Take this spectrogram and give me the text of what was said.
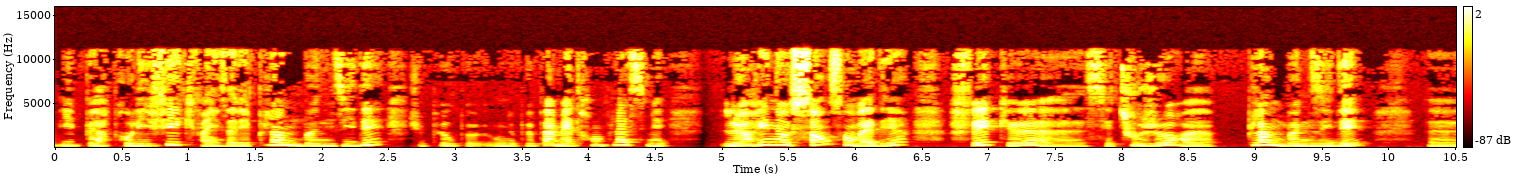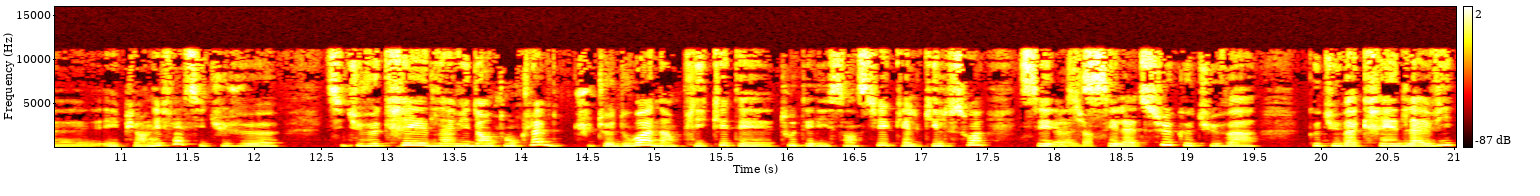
hyper prolifiques. Enfin, ils avaient plein de bonnes idées. Tu peux ou, ne peux pas mettre en place, mais leur innocence, on va dire, fait que euh, c'est toujours euh, plein de bonnes idées. et puis en effet, si tu veux si tu veux créer de la vie dans ton club, tu te dois d'impliquer tes, tous tes licenciés, quels qu'ils soient. C'est c'est là-dessus que tu vas que tu vas créer de la vie,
